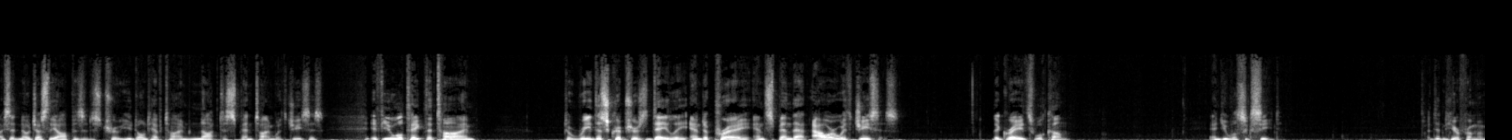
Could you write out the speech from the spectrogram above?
I said, No, just the opposite is true. You don't have time not to spend time with Jesus. If you will take the time to read the scriptures daily and to pray and spend that hour with Jesus, the grades will come and you will succeed. I didn't hear from him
